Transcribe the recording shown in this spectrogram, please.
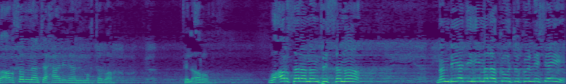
فأرسلنا تحاليلها للمختبر في الأرض. وأرسل من في السماء. من بيده ملكوت كل شيء.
